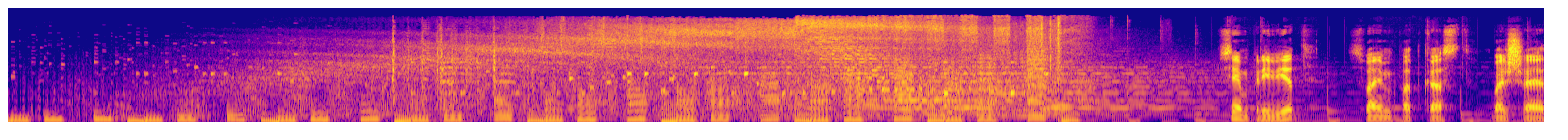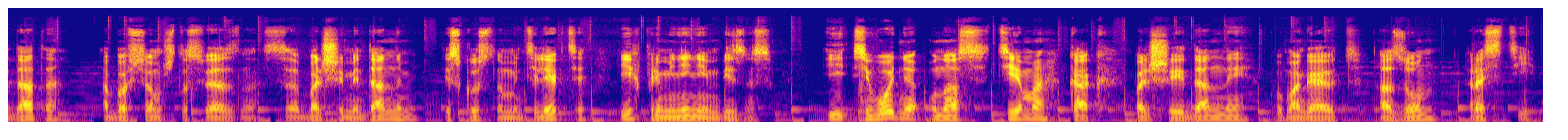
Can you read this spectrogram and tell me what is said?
Всем привет! С вами подкаст «Большая дата» обо всем, что связано с большими данными, искусственном интеллекте и их применением бизнеса. И сегодня у нас тема «Как большие данные помогают Озон расти».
